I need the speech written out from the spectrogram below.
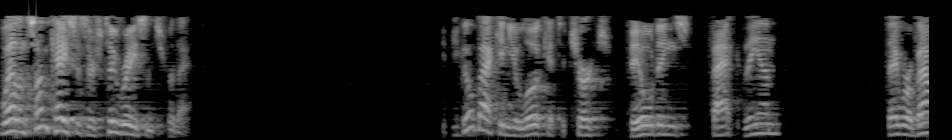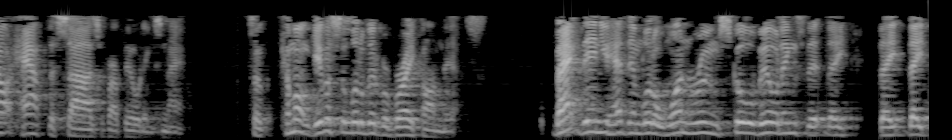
Well, in some cases, there's two reasons for that. If you go back and you look at the church buildings back then, they were about half the size of our buildings now. So come on, give us a little bit of a break on this. Back then you had them little one room school buildings that they, they, they,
